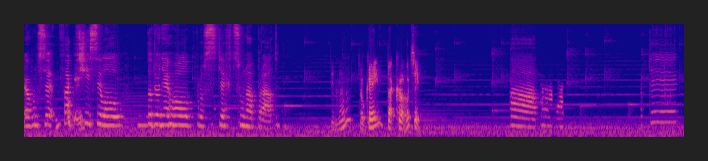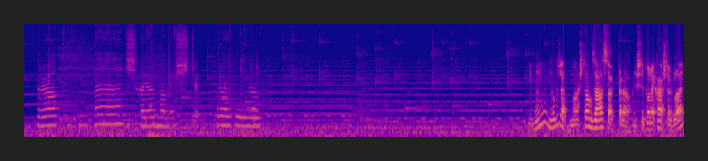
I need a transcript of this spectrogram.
Jo, prostě fakt Ok. vší silou to do něho prostě chci naprát. Mhm. OK, tak eh, hoď si. A tady krátký meč a já mám ještě prahu. Mhm, dobře, máš tam zásah teda, jestli to necháš takhle.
